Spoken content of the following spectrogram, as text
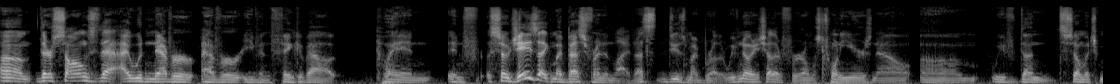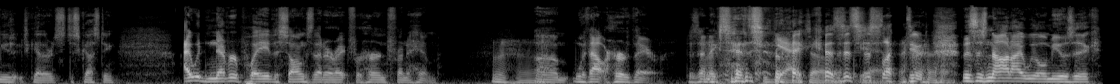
um, there's songs that I would never ever even think about playing in. Fr- so Jay's like my best friend in life. That's dude's my brother. We've known each other for almost 20 years now. Um, we've done so much music together. It's disgusting. I would never play the songs that I write for her in front of him um, without her there. Does that make sense? Yeah, because totally. it's just Yeah. like, dude, this is not I will music.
